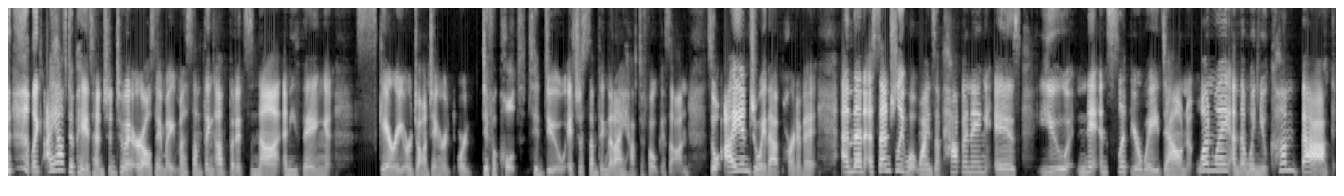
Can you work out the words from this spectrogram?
like I have to pay attention to it or else I might mess something up, but it's not anything scary or daunting or, or difficult to do. It's just something that I have to focus on. So I enjoy that part of it. And then essentially what winds up happening is you knit and slip your way down one way. And then when you come back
